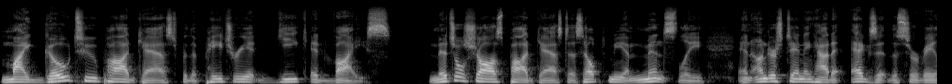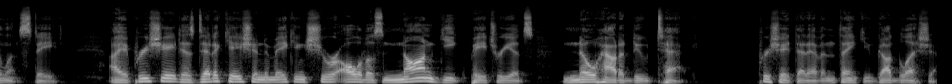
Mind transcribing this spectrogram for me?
My go to podcast for the Patriot Geek advice. Mitchell Shaw's podcast has helped me immensely in understanding how to exit the surveillance state. I appreciate his dedication to making sure all of us non geek patriots know how to do tech. Appreciate that, Evan. Thank you. God bless you.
